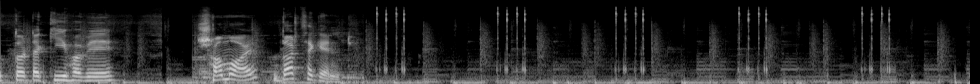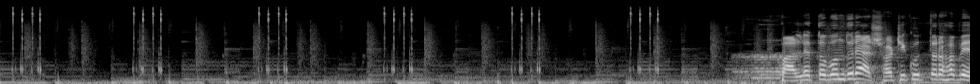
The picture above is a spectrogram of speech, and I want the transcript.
উত্তরটা কি হবে? সময়, দশ সেকেন্ড। পারলে তো বন্ধুরা সঠিক উত্তর হবে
